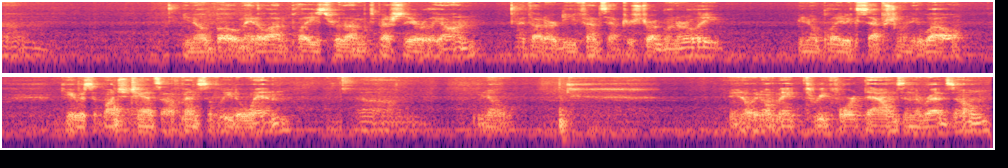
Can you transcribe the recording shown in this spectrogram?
Um, you know, Bo made a lot of plays for them, especially early on. I thought our defense, after struggling early, you know, played exceptionally well. Gave us a bunch of chance offensively to win. Um, you know, you know, we don't make three fourth downs in the red zone.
